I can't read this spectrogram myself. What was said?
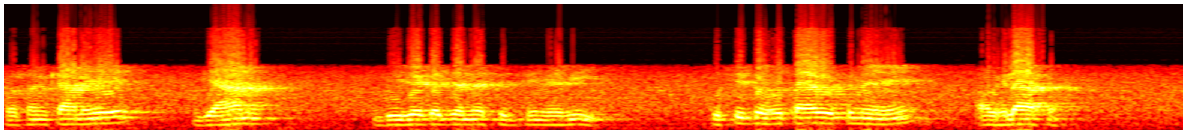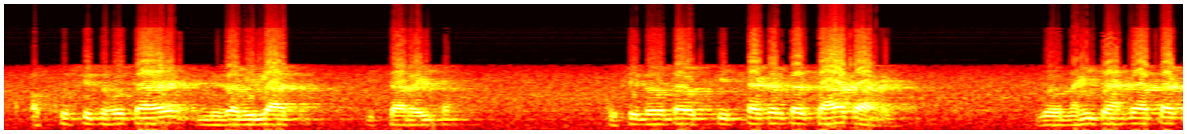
प्रसंख्यान है ज्ञान विवेक जन सिद्धि में भी कुशित होता है, उसमें अभिलाष। अकुशित होता है निरभिलाष इच्छा रहित। कुशित होता है, उसकी इच्छा करता चाहता है। जो नहीं चाहता था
